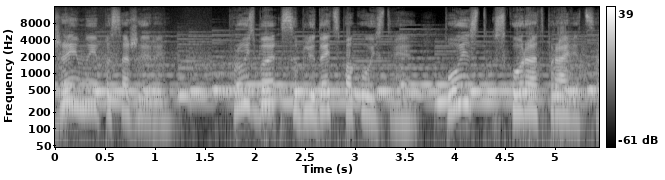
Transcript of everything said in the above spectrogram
Уважаемые пассажиры, просьба соблюдать спокойствие. Поезд скоро отправится.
